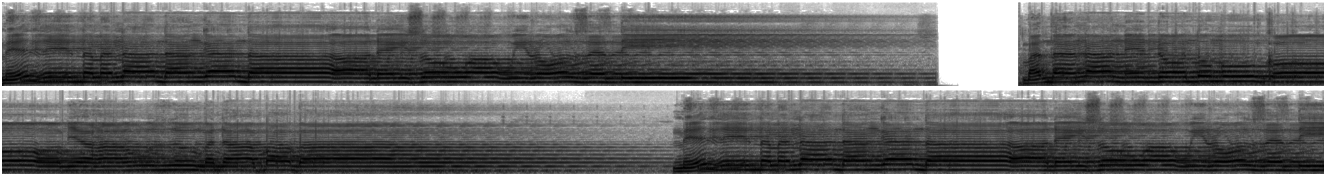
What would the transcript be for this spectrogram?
မေဇေသမနာတံကတာဒိသောဝဝိရောဇတိဗတနာနေတောသူမူခောမြဟာဥစုမနာပပါ မေဇေသမနာတံကတာဒိသောဝဝိရောဇတိ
